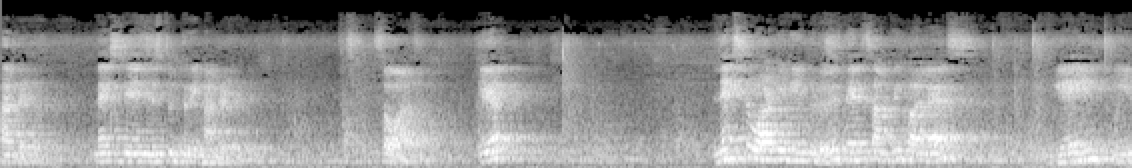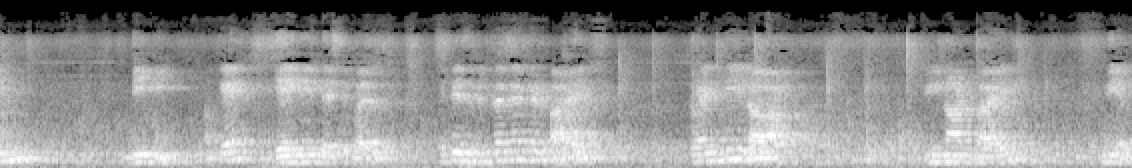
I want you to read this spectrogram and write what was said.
100 next change is to 300 so on. Clear? Next what you need to do is there is something called as gain in dB. Okay? Gain in decibel it is represented by 20 log v naught by VL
